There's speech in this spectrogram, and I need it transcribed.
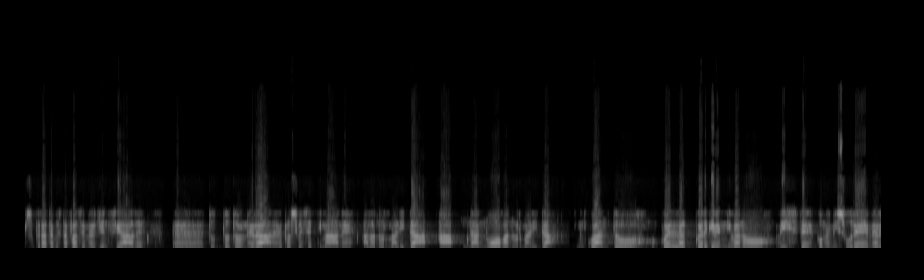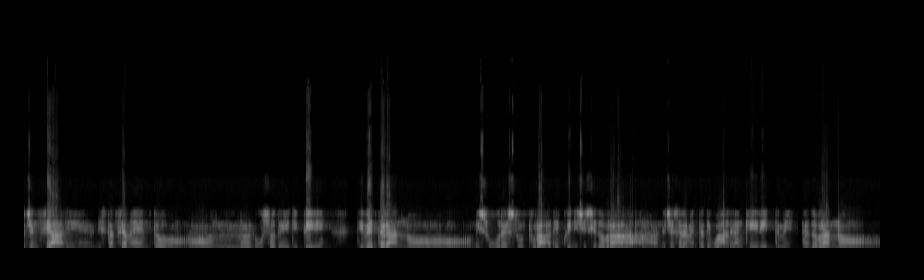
superata questa fase emergenziale eh, tutto tornerà nelle prossime settimane alla normalità, a una nuova normalità, in quanto quella, quelle che venivano viste come misure emergenziali, distanziamento, l'uso dei DP, diventeranno misure strutturali e quindi ci si dovrà necessariamente adeguare. Anche i ritmi eh, dovranno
